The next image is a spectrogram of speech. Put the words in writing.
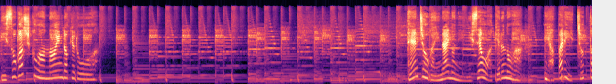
忙しくはないんだけど。店長がいないのに店を開けるのはやっぱりちょっと。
